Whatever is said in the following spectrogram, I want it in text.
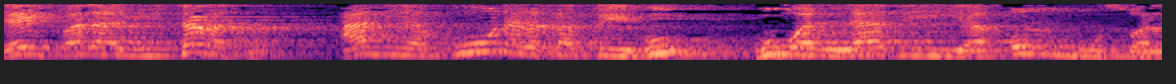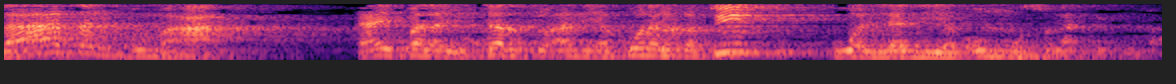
أي فلا يشترط أن يكون الخطيب هو الذي يؤم صلاة الجمعة. أي فلا يشترط أن يكون الخطيب هو الذي يؤم صلاة الجمعة.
